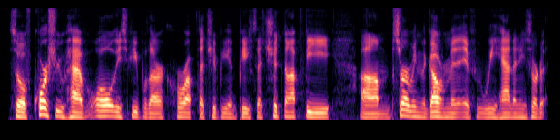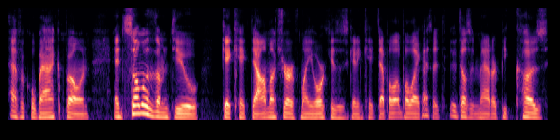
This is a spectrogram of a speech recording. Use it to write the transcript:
So, of course, you have all these people that are corrupt that should be impeached, that should not be um, serving the government if we had any sort of ethical backbone. And some of them do get kicked out. I'm not sure if Mayorkas is getting kicked out, but, but like I said, it doesn't matter because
